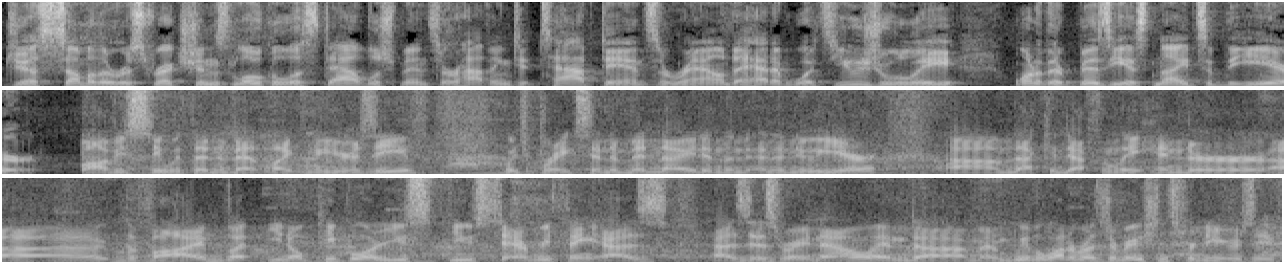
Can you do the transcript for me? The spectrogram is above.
Just some of the restrictions local establishments are having to tap dance around ahead of what's usually one of their busiest nights of the year. Obviously, with an event like New Year's Eve, which breaks into midnight in the, in the new year, um, that can definitely hinder uh, the vibe. But you know, people are used used to everything as as is right now, and um, and we have a lot of reservations for New Year's Eve.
